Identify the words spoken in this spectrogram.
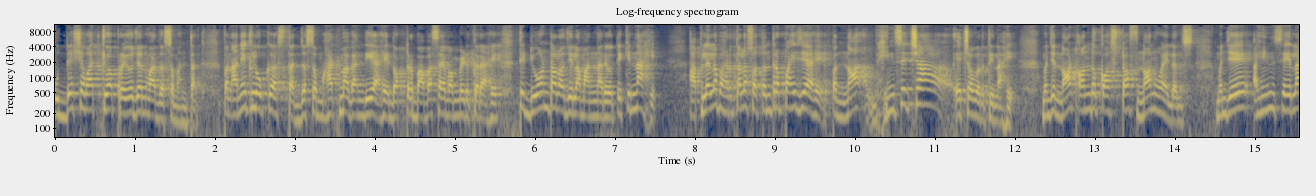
उद्देशवाद किंवा प्रयोजनवाद असं म्हणतात. पण अनेक लोक असतात जसं महात्मा गांधी आहे डॉक्टर बाबासाहेब आंबेडकर आहे ते डिओन्टॉलॉजीला मानणारे होते की नाही? आपल्याला भारताला स्वातंत्र्य पाहिजे आहे पण नॉ हिंसेच्या याच्यावरती नाही. म्हणजे not on the cost of non violence म्हणजे अहिंसेला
